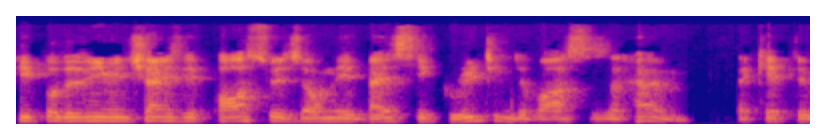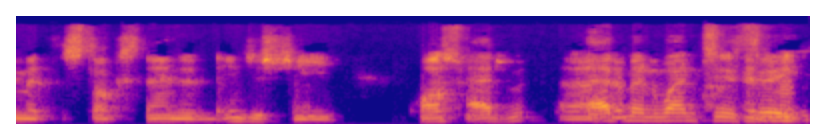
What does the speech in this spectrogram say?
People didn't even change their passwords on their basic routing devices at home. They kept them at the stock standard industry password. Ad, uh, admin one, two, three.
